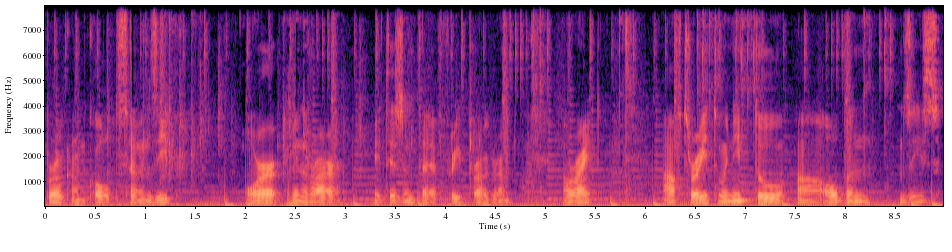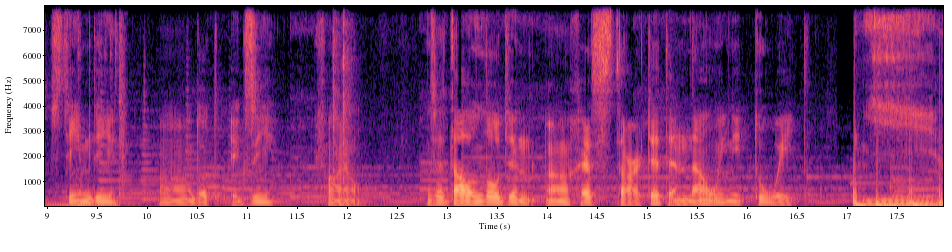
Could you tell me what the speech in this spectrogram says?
program called 7zip or WinRAR. It isn't a free program. Alright, after it we need to uh, open this steamd.exe uh, file. The downloading uh, has started and now we need to wait. Yeah.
